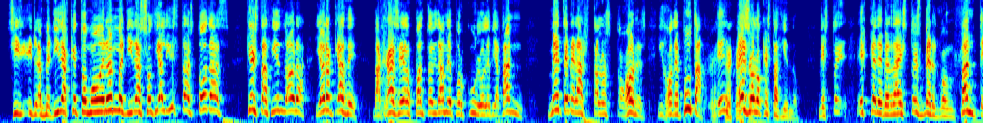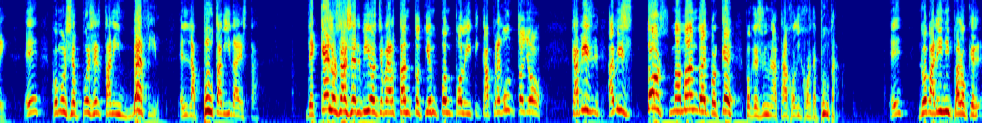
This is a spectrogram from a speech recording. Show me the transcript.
si y las medidas que tomó eran medidas socialistas todas. ¿Qué está haciendo ahora? ¿Y ahora qué hace? Bajarse a los pantalones, dame por culo, Leviatán. Métemela hasta los cojones, hijo de puta. ¿eh? Eso es lo que está haciendo. Me estoy, es que de verdad esto es vergonzante. ¿eh? ¿Cómo se puede ser tan imbécil en la puta vida esta? ¿De qué los ha servido llevar tanto tiempo en política? Pregunto yo. Que habéis, habéis todos mamando ahí. ¿Por qué? Porque soy un atajo de hijos de puta. ¿Eh? No valí ni para lo que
